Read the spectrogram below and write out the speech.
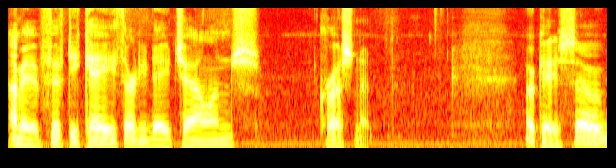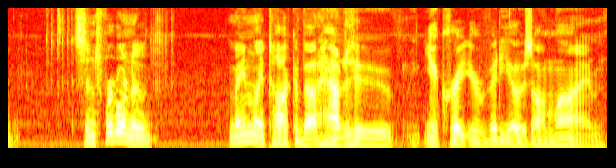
I mean 50k 30 day challenge, crushing it. Okay, so since we're going to mainly talk about how to you know, create your videos online,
